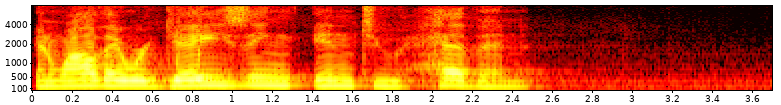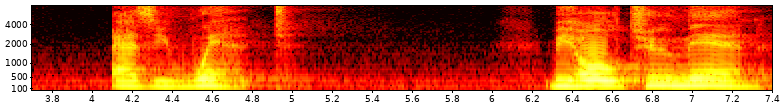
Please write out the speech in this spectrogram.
And while they were gazing into heaven as he went, behold, two men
